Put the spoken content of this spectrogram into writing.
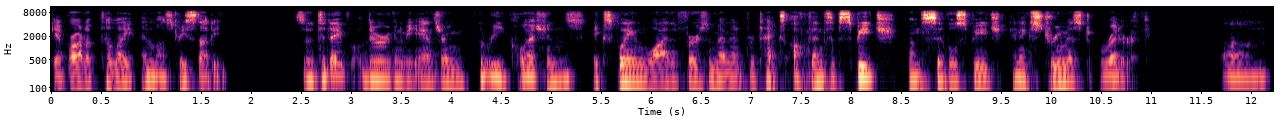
get brought up to light and must be studied. So today we're going to be answering three questions. Explain why the First Amendment protects offensive speech, uncivil speech, and extremist rhetoric. Um,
